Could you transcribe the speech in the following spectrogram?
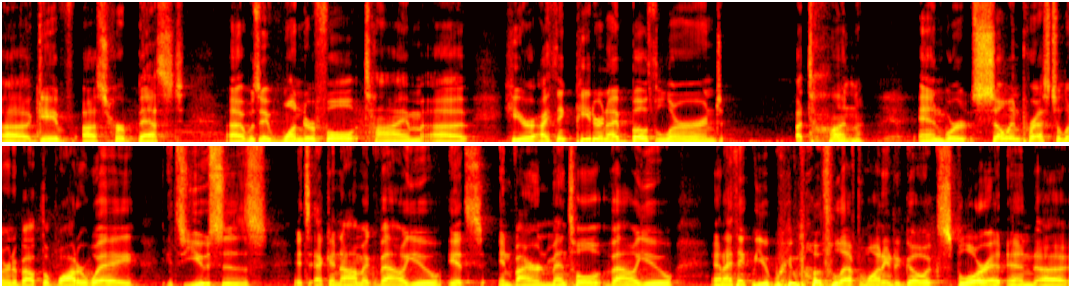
uh, gave us her best uh, it was a wonderful time uh, here. I think Peter and I both learned a ton, and we're so impressed to learn about the waterway, its uses, its economic value, its environmental value, and I think we, we both left wanting to go explore it and uh,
